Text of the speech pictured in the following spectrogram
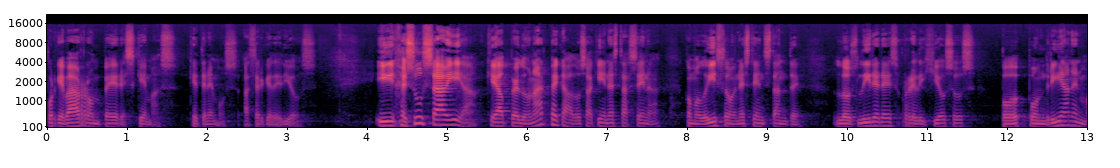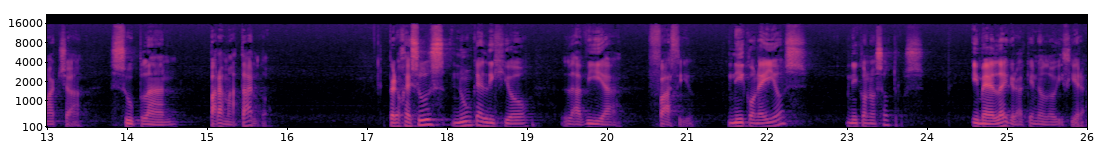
porque va a romper esquemas que tenemos acerca de Dios. Y Jesús sabía que al perdonar pecados aquí en esta cena, como lo hizo en este instante, los líderes religiosos pondrían en marcha su plan para matarlo. Pero Jesús nunca eligió la vía fácil, ni con ellos ni con nosotros. Y me alegra que no lo hiciera.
